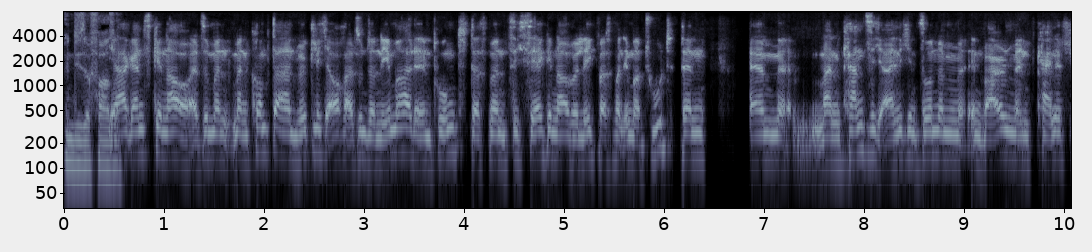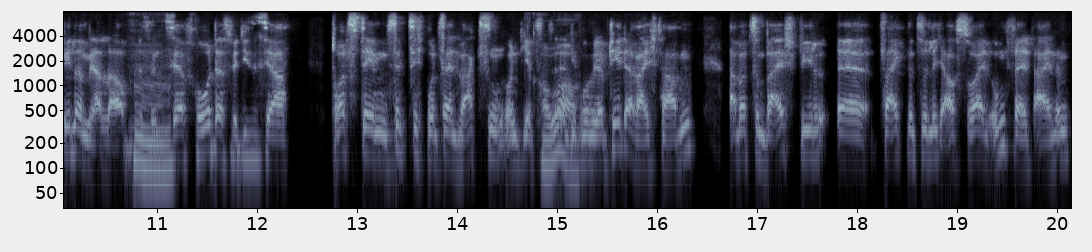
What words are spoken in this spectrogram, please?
In dieser Phase. Ja, ganz genau. Also man, man kommt dann wirklich auch als Unternehmer halt in den Punkt, dass man sich sehr genau überlegt, was man immer tut, denn ähm, man kann sich eigentlich in so einem Environment keine Fehler mehr erlauben. Wir sind mhm. sehr froh, dass wir dieses Jahr trotzdem 70 Prozent wachsen und jetzt oh, wow. äh, die Profitabilität erreicht haben. Aber zum Beispiel äh, zeigt natürlich auch so ein Umfeld einem,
